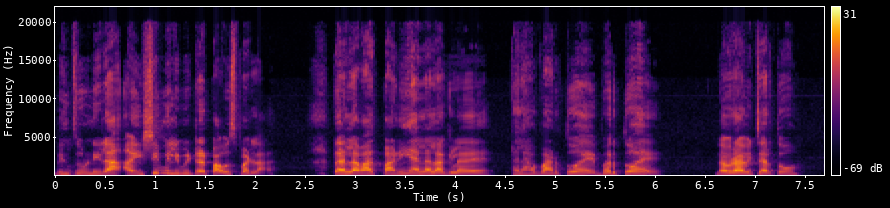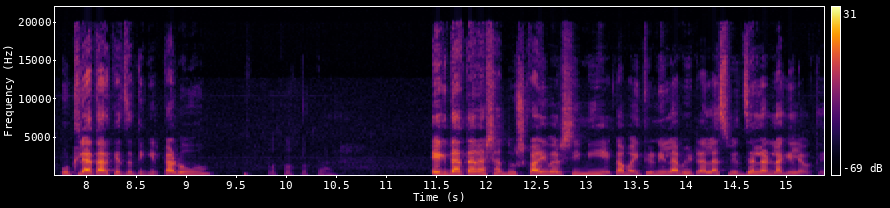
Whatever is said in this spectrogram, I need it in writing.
विंचुर्णीला ऐंशी मिलीमीटर पाऊस पडला. तलावात पाणी यायला लागलं आहे तलाव वाढतो आहे भरतो आहे नवरा विचारतो कुठल्या तारखेचं तिकीट काढू? एकदा तर अशा दुष्काळी वर्षी मी एका मैत्रिणीला भेटायला स्वित्झर्लंडला गेले होते.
